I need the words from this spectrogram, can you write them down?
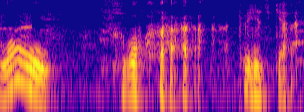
Whoa! Uou. Crazy cat.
